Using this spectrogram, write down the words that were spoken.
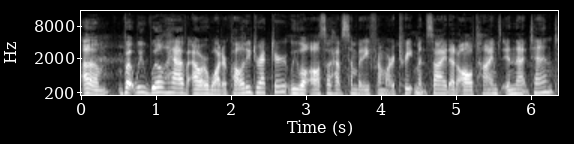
Um, but we will have our water quality director. We will also have somebody from our treatment side at all times in that tent.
